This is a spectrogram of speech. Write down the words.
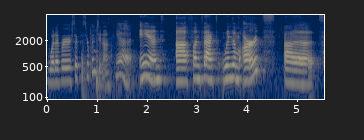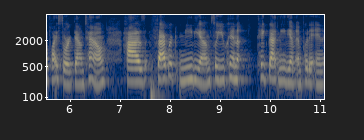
whatever surface you're printing on. Yeah, and uh, fun fact, Wyndham Arts uh, supply store downtown has fabric medium, so you can take that medium and put it in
